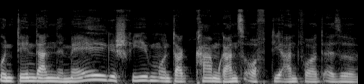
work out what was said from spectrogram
und denen dann eine Mail geschrieben und da kam ganz oft die Antwort, also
